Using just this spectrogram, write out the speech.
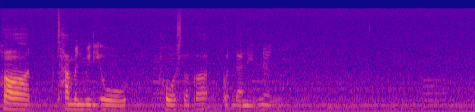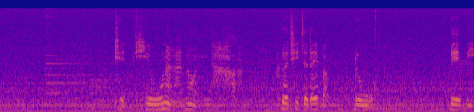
พอทำเป็นวิดีโอโพสแล้วก็กดดันนิดนึงเขียนคิ้วหนาหน่อยนะคะ เพื่อที่จะได้แบบดูเบบี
